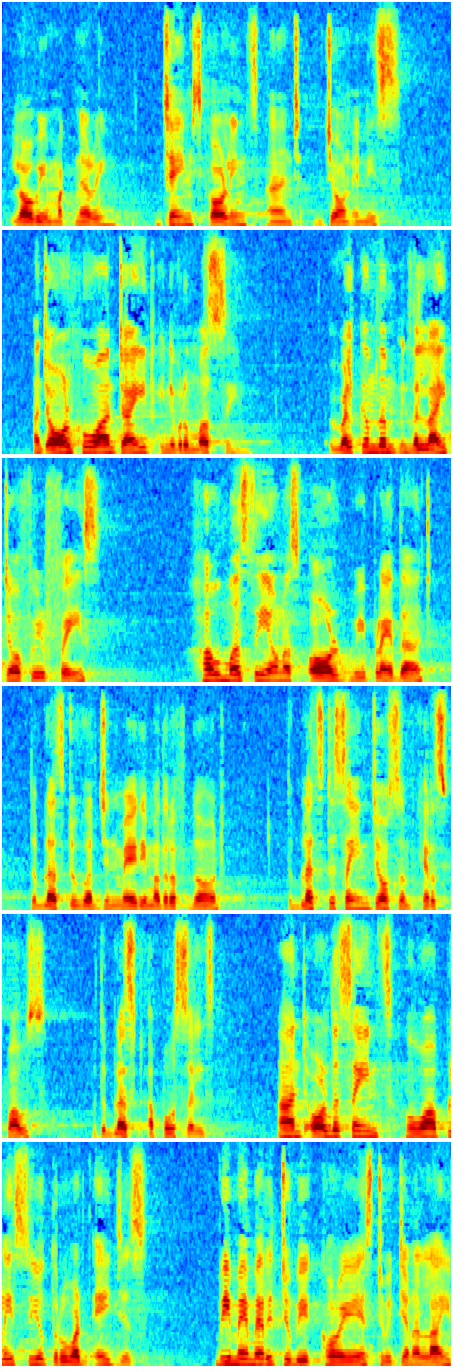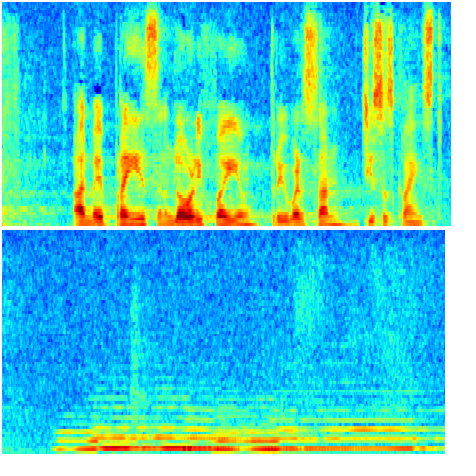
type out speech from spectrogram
Lowie McNary, James Collins, and John Ennis and all who are died in your mercy. Welcome them in the light of your face. Have mercy on us all, we pray that the Blessed Virgin Mary, Mother of God, the Blessed Saint Joseph, her spouse, with the blessed apostles, and all the saints who have pleased you throughout ages, we may merit to be couriers to eternal life, and may praise and glorify you through your Son, Jesus Christ.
